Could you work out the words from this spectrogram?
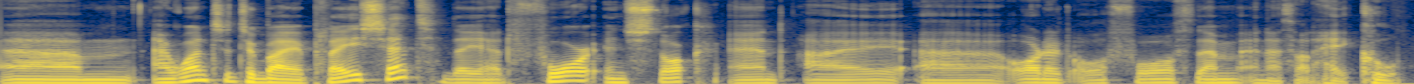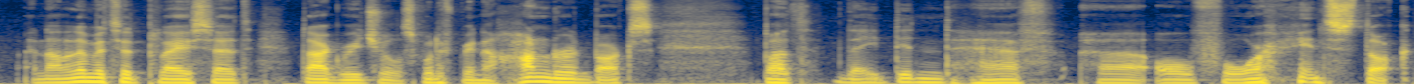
Um, I wanted to buy a playset. They had four in stock and I uh, ordered all four of them and I thought hey cool. An unlimited playset Dark Rituals would have been a hundred bucks but they didn't have uh, all four in stock.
